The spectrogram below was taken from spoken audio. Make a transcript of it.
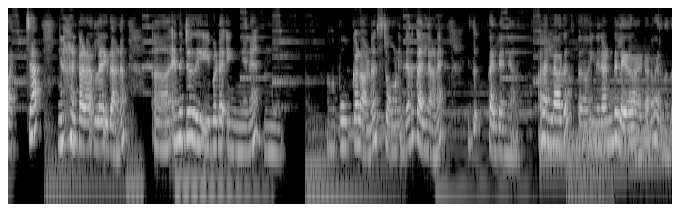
പച്ച കളറിലെ ഇതാണ്. എന്നിട്ട് ഇവിടെ ഇങ്ങനെ പൂക്കളാണ്. സ്റ്റോണിന്റെ അത് കല്ലാണ്. ഇത് കല്ല് തന്നെയാണ്. അതല്ലാതെ ഇങ്ങനെ രണ്ട് ലെയർ ആയിട്ടാണ് വരുന്നത്.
